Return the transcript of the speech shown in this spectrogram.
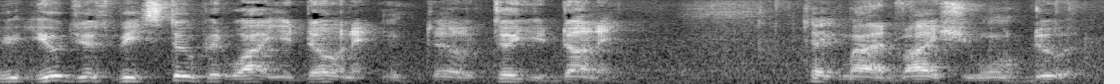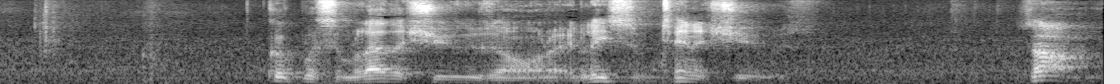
You, you'll just be stupid while you're doing it until, until you've done it. Take my advice, you won't do it. Cook with some leather shoes on, or at least some tennis shoes. Something.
